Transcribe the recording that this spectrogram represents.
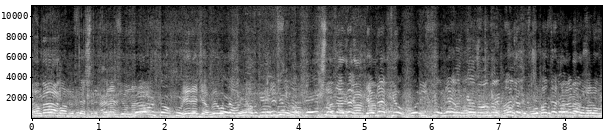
Ya tamam de şimdi televizyonlara vereceğim ve orada İşte devlet, devlet yok, polis yok, ne yapalım? Ancak pazar tarafı olalım.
